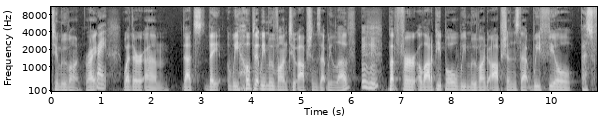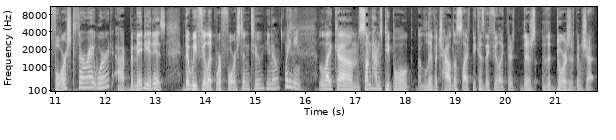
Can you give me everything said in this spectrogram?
to move on, right? Right. Whether um, that's they, we hope that we move on to options that we love, Mm-hmm. but for a lot of people, we move on to options that we feel as forced the right word, uh, but maybe it is that we feel like we're forced into. You know, What do you mean? like um, sometimes people live a childless life because they feel like there's there's the doors have been shut,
